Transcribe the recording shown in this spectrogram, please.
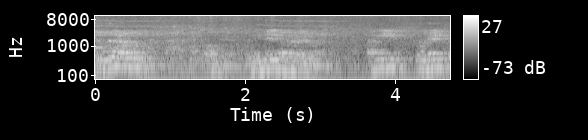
दूसरा हिंदी में कथा होगा अभी प्रोजेक्ट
